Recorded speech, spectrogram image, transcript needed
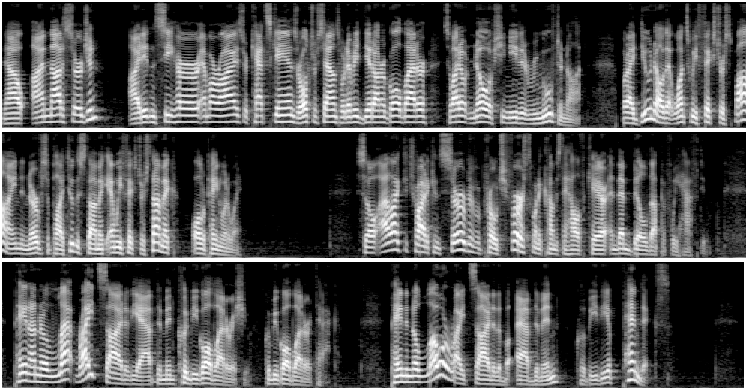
Now, I'm not a surgeon. I didn't see her MRIs or CAT scans or ultrasounds, whatever he did on her gallbladder, so I don't know if she needed it removed or not. But I do know that once we fixed her spine, and nerve supply to the stomach, and we fixed her stomach, all her pain went away. So I like to try a conservative approach first when it comes to healthcare and then build up if we have to. Pain on the left, right side of the abdomen could be gallbladder issue, could be gallbladder attack. Pain in the lower right side of the abdomen could be the appendix.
